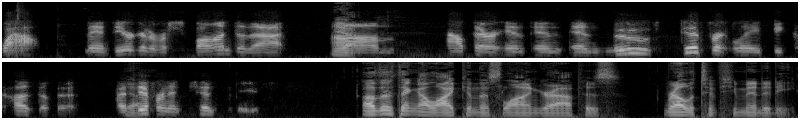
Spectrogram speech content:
wow, man, deer are going to respond to that Yeah. um, out there and, and and move differently because of it at Yeah. different intensities. Other thing I like in this line graph is relative humidity.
